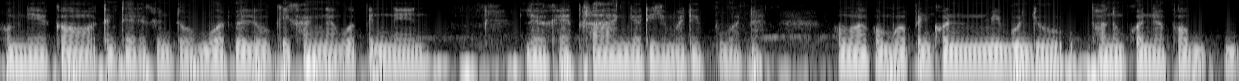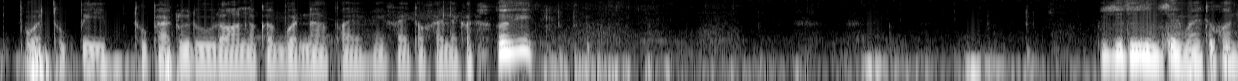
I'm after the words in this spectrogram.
ผมเนี่ยก็ตั้งแต่เด็กจนโตบวชไม่รู้กี่ครั้งนะบวชเป็นเนน เหลือแค่พระอย่างเดียวที่ยังไม่ได้บวชนะผมว่าผมก็เป็นคนมีบุญอยู่พอสมควรนะเพราะบวชทุกปี ทุกภาคฤดูร้อนแล้วก็บวชหน้าไฟให้ใครต่อใครแล้วก็เฮ้ยไม่ได้ยินเสียงไหมทุกคน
